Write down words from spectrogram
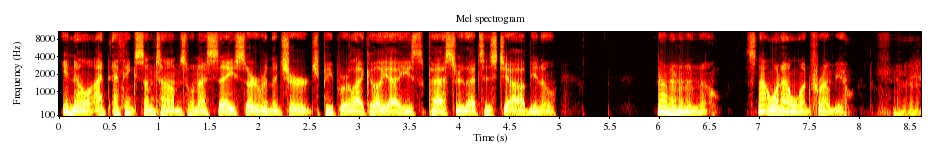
you know, I, I, think sometimes when I say serve in the church, people are like, oh, yeah, he's the pastor. That's his job. You know, no, no, no, no, no. It's not what I want from you. Mm-hmm.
